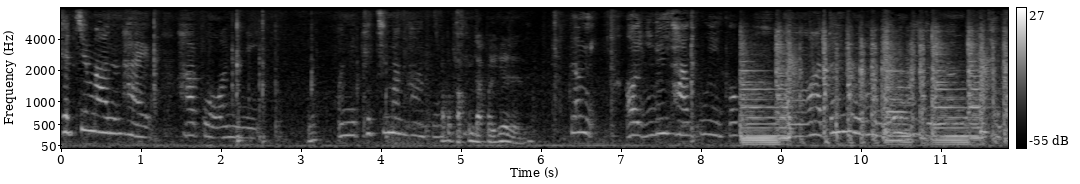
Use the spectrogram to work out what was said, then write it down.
캐치만 할, 하고 언니. 응? 언니 캐치만 하고. 아빠 바꾼다. 아빠 이래야 되는데. 그럼 어, 일 하고 이거 어, 하던 거 넣으면 되잖아. 어디 있어?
